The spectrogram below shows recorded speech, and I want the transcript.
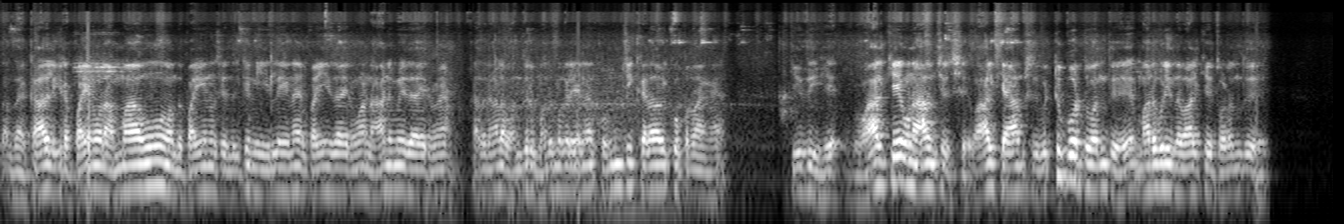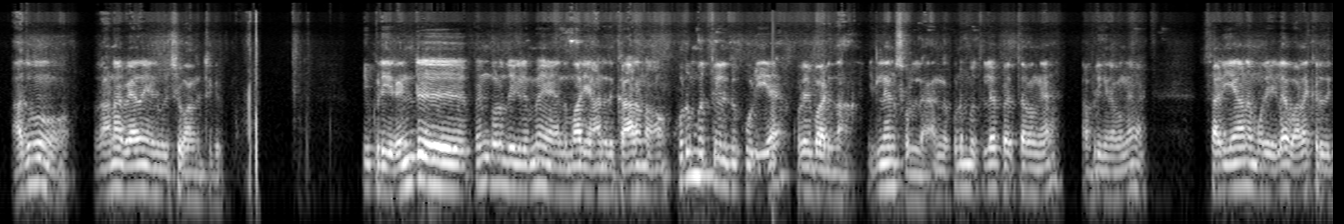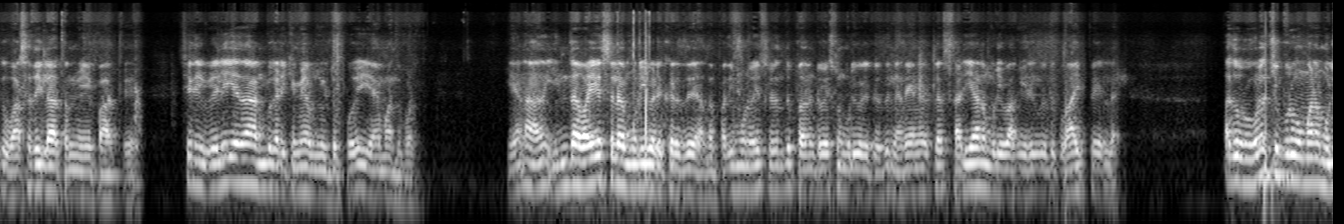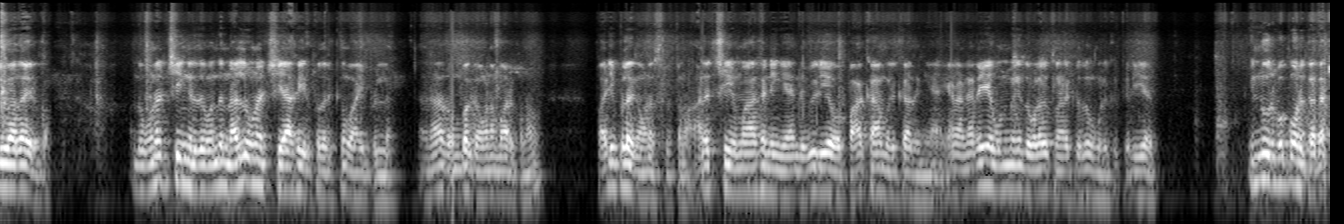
அந்த காதலிக்கிற பையனோட அம்மாவும் அந்த பையனும் சேர்ந்துக்கிட்டு நீ இல்லைன்னா என் பையன் இதாயிருவான் நானுமே இதாயிருவேன். அதனால் வந்துரு மருமகளையெல்லாம் கொஞ்சம் கிளவி கூப்பிட்றாங்க. இது வாழ்க்கையே ஒன்று ஆரம்பிச்சிருச்சு. வாழ்க்கையை ஆரம்பிச்சிது விட்டு போட்டு வந்து மறுபடியும் இந்த வாழ்க்கையை தொடர்ந்து அதுவும் ரண வேதனை அனுபவிச்சு வாழ்ந்துட்டு இருக்குது. இப்படி ரெண்டு பெண் குழந்தைகளுமே அந்த மாதிரி ஆனது காரணம், குடும்பத்தில் இருக்கக்கூடிய குறைபாடு தான். இல்லைன்னு சொல்ல அங்கே குடும்பத்தில் பெற்றவங்க அப்படிங்கிறவங்க, சரியான முறையில் வளர்க்குறதுக்கு வசதி இல்லாத பார்த்து, சரி வெளியே தான் அன்பு கிடைக்குமே அப்படின்னு சொல்லிட்டு போய் ஏமாந்து போடும் ஏன்னா, இந்த வயசில் முடிவெடுக்கிறது அந்த 13 வயசுலேருந்து பதினெட்டு வயசில் முடிவெடுக்கிறது நிறைய நேரத்தில் சரியான முடிவாக இருக்கிறதுக்கு வாய்ப்பே இல்லை அது ஒரு உணர்ச்சி பூர்வமான முடிவாக தான் இருக்கும். அந்த உணர்ச்சிங்கிறது வந்து நல்ல உணர்ச்சியாக இருப்பதற்கும் வாய்ப்பு இல்லை அதனால் ரொம்ப கவனமாக இருக்கணும். படிப்பில் கவனம் செலுத்தணும். அலட்சியமாக நீங்கள் இந்த வீடியோவை பார்க்காம இருக்காதீங்க. ஏன்னா நிறைய உண்மை இந்த உலகத்தில் நடக்கிறது உங்களுக்கு தெரியாது. இன்னொரு பக்கம் ஒரு கதை.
